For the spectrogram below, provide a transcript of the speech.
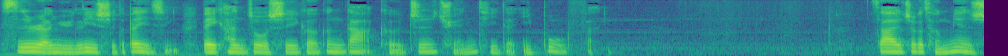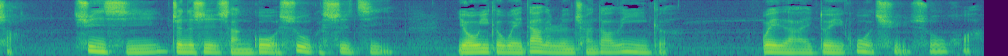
私人与历史的背景被看作是一个更大可知全体的一部分。在这个层面上，讯息真的是闪过数个世纪，由一个伟大的人传到另一个，未来对过去说话。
